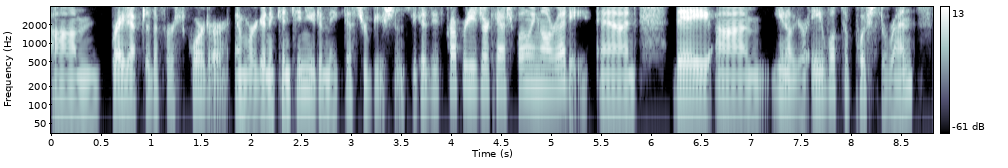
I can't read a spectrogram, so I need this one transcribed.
um, right after the first quarter and we're going to continue to make distributions because these properties are cash flowing already and they um, you know you're able to push the rents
